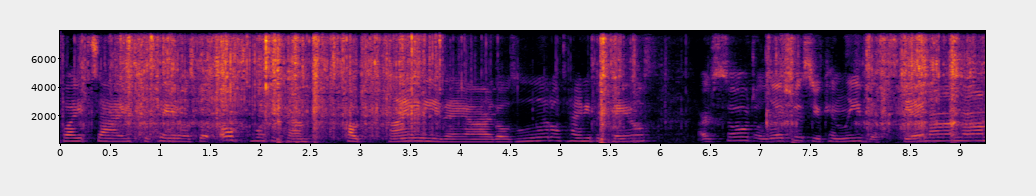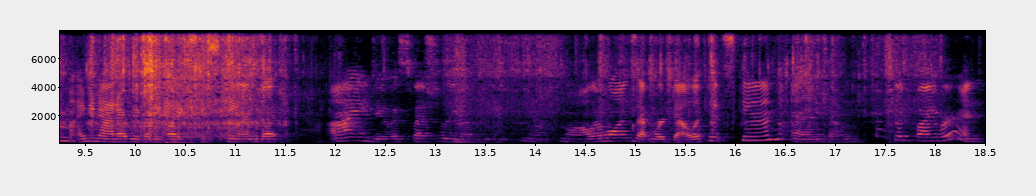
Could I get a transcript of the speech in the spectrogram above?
bite-sized potatoes. But oh, look at them, how tiny they are. Those little tiny potatoes are so delicious. You can leave the skin on them. I mean, not everybody likes the skin, but I do, especially of these, you know, smaller ones, that more delicate skin, and um, good fiber, and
